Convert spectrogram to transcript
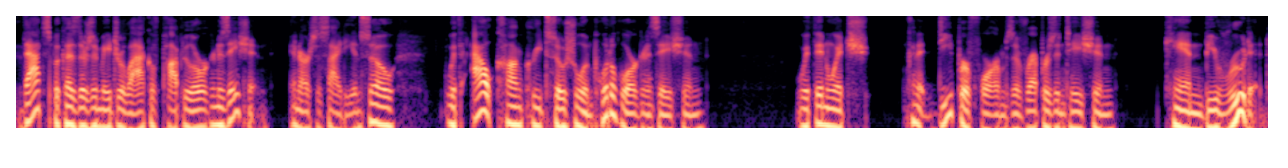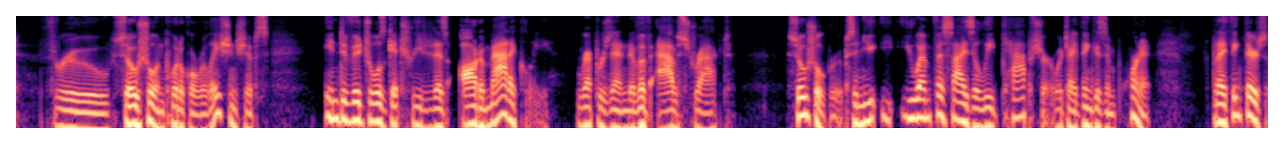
that's because there's a major lack of popular organization in our society. And so, without concrete social and political organization within which kind of deeper forms of representation can be rooted through social and political relationships, individuals get treated as automatically representative of abstract social groups. And you you emphasize elite capture, which I think is important. But I think there's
